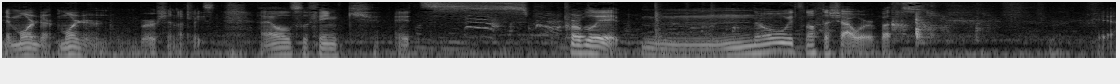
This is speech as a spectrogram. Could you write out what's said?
The modern modern version at least. I also think it's probably mm, no it's not a shower but yeah.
